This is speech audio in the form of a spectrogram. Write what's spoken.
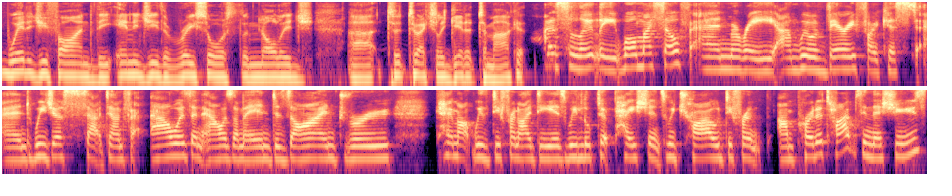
where did you find the energy, the resource, the knowledge uh, to to actually get it to market? Absolutely. Well, myself and Marie, um, we were very focused and we just sat down for hours and hours on end, designed, drew, came up with different ideas. We looked at patients, we trialed different um, prototypes in their shoes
